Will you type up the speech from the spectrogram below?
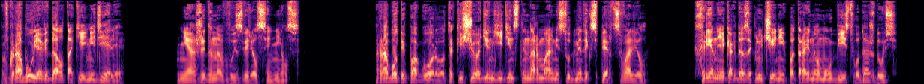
«В гробу я видал такие недели!» Неожиданно вызверился Нилс. «Работы по горло, так еще один единственный нормальный судмедэксперт свалил. Хрен я когда заключение по тройному убийству дождусь,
